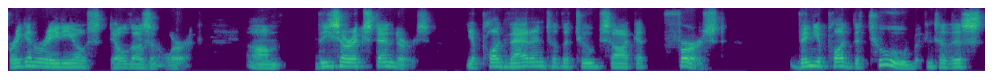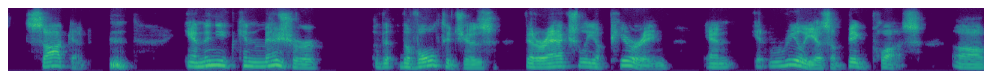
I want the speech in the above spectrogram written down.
friggin' radio still doesn't work. Um, these are extenders. You plug that into the tube socket first, then you plug the tube into this socket, and then you can measure the, the voltages that are actually appearing. And it really is a big plus. Uh,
